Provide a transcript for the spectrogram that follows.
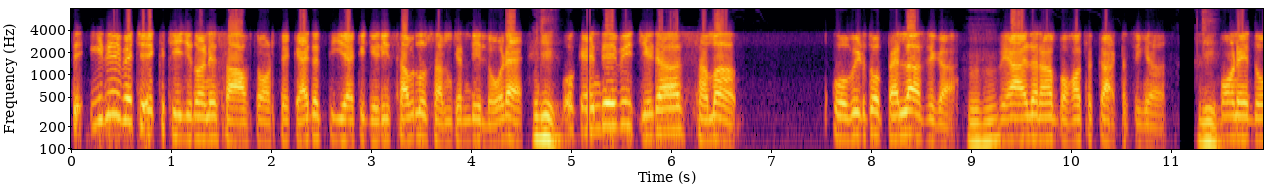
ਤੇ ਇਹਦੇ ਵਿੱਚ ਇੱਕ ਚੀਜ਼ ਉਹਨਾਂ ਨੇ ਸਾਫ਼ ਤੌਰ ਤੇ ਕਹਿ ਦਿੱਤੀ ਹੈ ਕਿ ਜਿਹੜੀ ਸਭ ਨੂੰ ਸਮਝਣ ਦੀ ਲੋੜ ਹੈ ਉਹ ਕਹਿੰਦੇ ਵੀ ਜਿਹੜਾ ਸਮਾਂ ਕੋਵਿਡ ਤੋਂ ਪਹਿਲਾਂ ਸੀਗਾ ਵਿਆਜ ਦਰਾਂ ਬਹੁਤ ਘੱਟ ਸੀਗੀਆਂ ਜੀ। ਪੌਣੇ 2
